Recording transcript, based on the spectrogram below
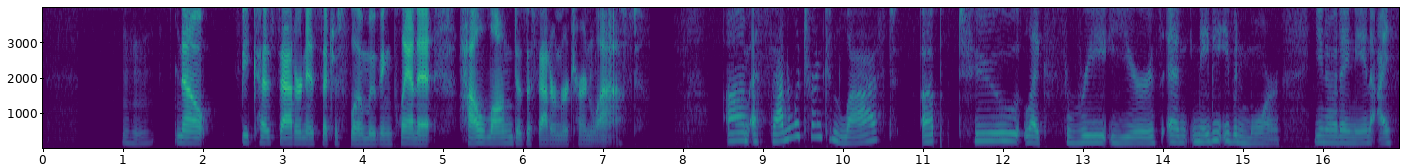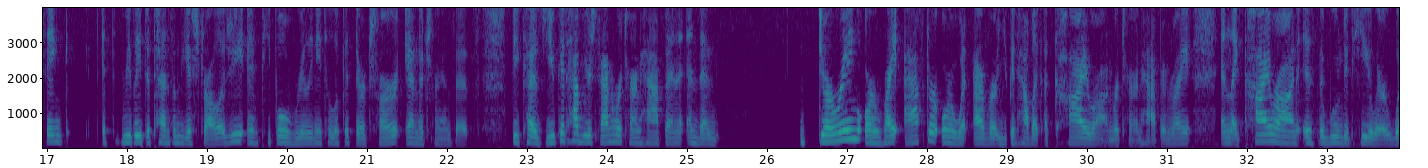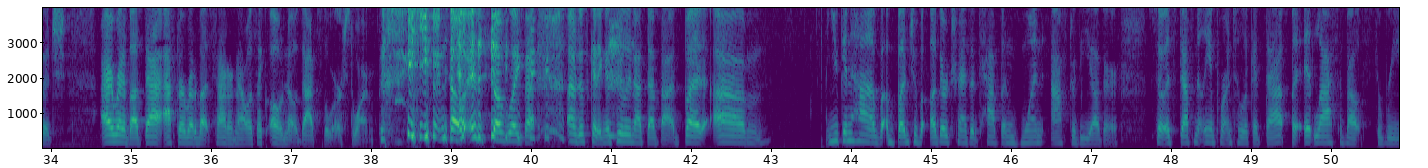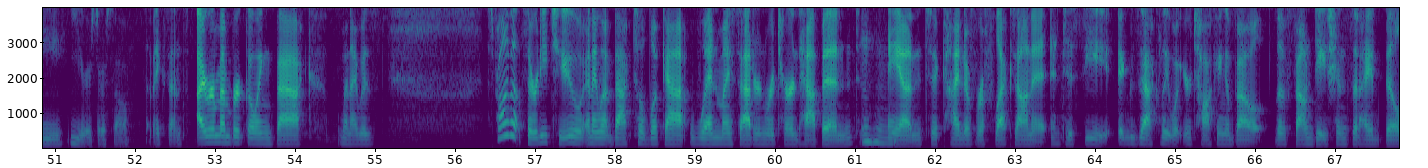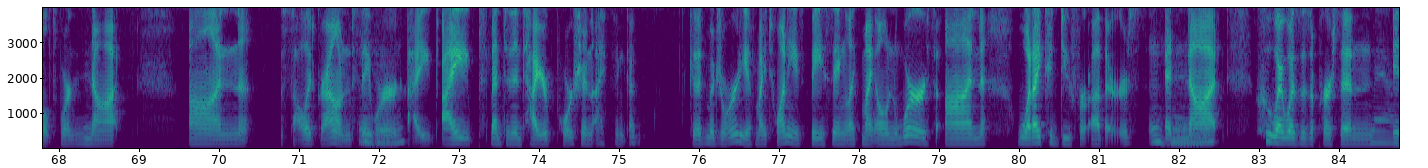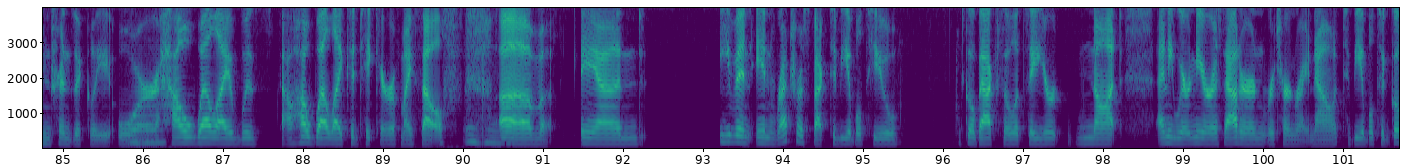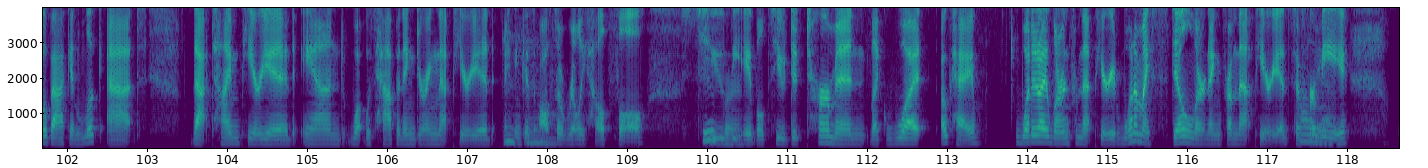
Mm-hmm. Now, because Saturn is such a slow moving planet, how long does a Saturn return last? Um, a Saturn return can last up to like three years and maybe even more. You know what I mean? I think it really depends on the astrology, and people really need to look at their chart and the transits because you could have your Saturn return happen and then during or right after or whatever, you can have like a Chiron return happen, right? And like Chiron is the wounded healer, which I read about that after I read about Saturn. I was like, oh no, that's the worst one, you know, and stuff like that. I'm just kidding. It's really not that bad. But um, you can have a bunch of other transits happen one after the other. So it's definitely important to look at that, but it lasts about three years or so. That makes sense. I remember going back when I was it's probably about 32 and i went back to look at when my saturn returned happened mm-hmm. and to kind of reflect on it and to see exactly what you're talking about the foundations that i had built were not on solid ground they mm-hmm. were i i spent an entire portion i think a good majority of my 20s basing like my own worth on what i could do for others mm-hmm. and not who I was as a person Man. intrinsically or mm-hmm. how well I was how well I could take care of myself. Mm-hmm. Um and even in retrospect to be able to go back so let's say you're not anywhere near a Saturn return right now to be able to go back and look at that time period and what was happening during that period mm-hmm. I think is mm-hmm. also really helpful Super. to be able to determine like what okay, what did I learn from that period? What am I still learning from that period? So oh, for yeah. me,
